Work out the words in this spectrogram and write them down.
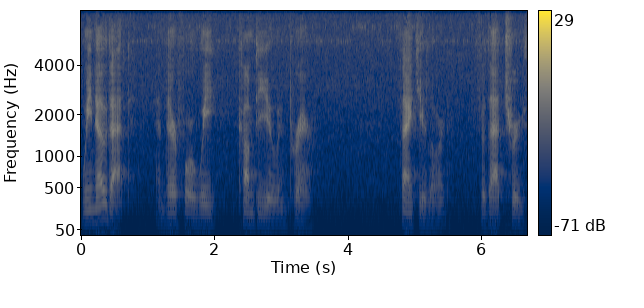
we know that. And therefore, we come to you in prayer. Thank you, Lord, for that truth,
